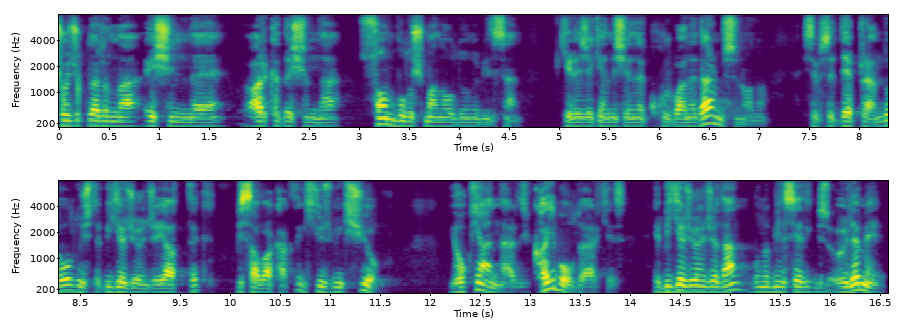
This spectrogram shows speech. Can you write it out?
çocuklarınla, eşinle, arkadaşınla son buluşman olduğunu bilsen. Gelecek endişene kurban eder misin onu? İşte mesela depremde oldu işte. Bir gece önce yattık, bir sabah kalktık 200 bin kişi yok. Yok yani nerede? Kayıp oldu herkes. E bir gece önceden bunu bilseydik biz öyle mi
